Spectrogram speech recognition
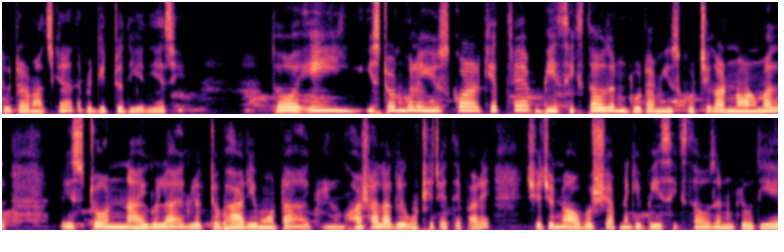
দুটার মাঝখানে, তারপর গিট্টু দিয়ে দিয়েছি। তো এই স্টোনগুলো ইউজ করার ক্ষেত্রে বি সিক্স থাউজেন্ড গ্লুটা আমি ইউজ করছি, কারণ নর্মাল স্টোন না, এগুলা, এগুলো একটু ভারী, মোটা ঘষা লাগলে উঠে যেতে পারে। সেজন্য অবশ্যই আপনাকে বি সিক্স থাউজেন্ড গ্লু দিয়ে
